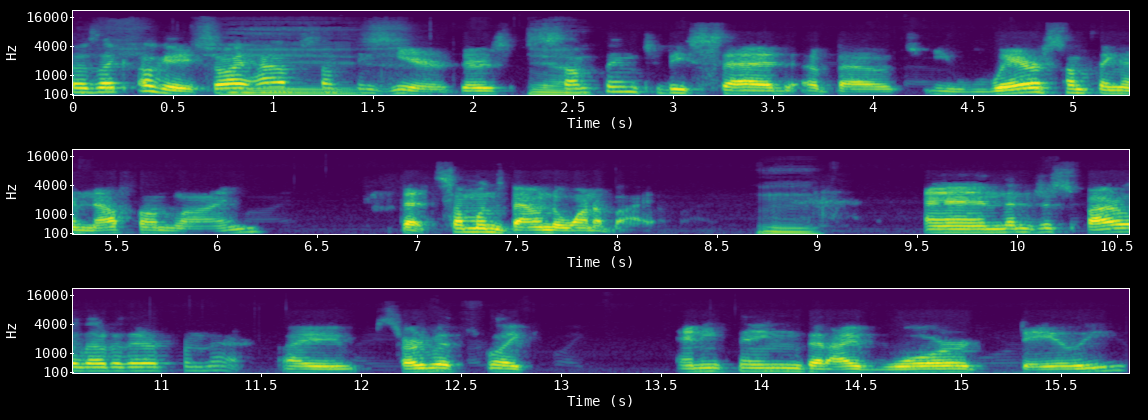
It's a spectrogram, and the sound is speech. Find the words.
So I was like, okay, so I have something here. There's Yeah. something to be said about you wear something enough online that someone's bound to want to buy it. Mm. And then it just spiraled out of there from there. I started with like anything that I wore daily.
